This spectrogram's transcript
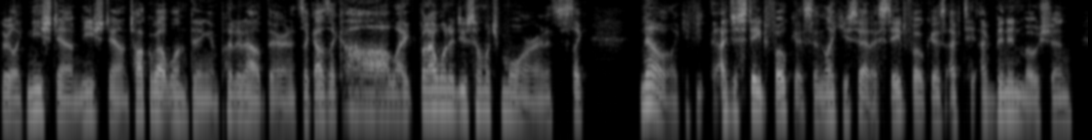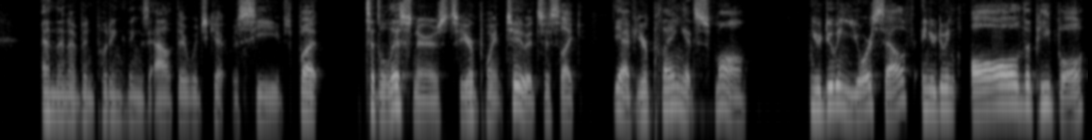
they're like niche down, niche down, talk about one thing and put it out there. And it's like I was like, ah, like, but I want to do so much more. And it's just like, no, like if you, I just stayed focused, and like you said, I stayed focused. I've t- I've been in motion, and then I've been putting things out there which get received. But to the listeners, to your point too, it's just like, yeah, if you're playing it small, you're doing yourself and you're doing all the people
